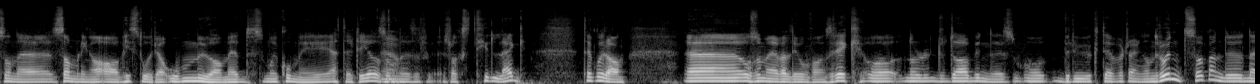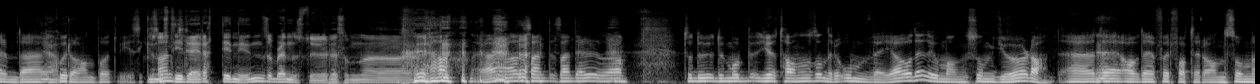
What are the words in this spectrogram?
sånne, samlinger av historier om Muhammed som har kommet i ettertid, og som ja. er et slags tillegg til Koranen. Uh, og som er veldig omfangsrik. Og når du da begynner liksom å bruke det fortellingene rundt, så kan du nærme deg ja. Koranen på et vis. ikke sant? Men å stirre rett inn i den, så blendes du liksom uh... ja, ja, ja, sant. sant det, da. Så du, du, må ta noen sånne omveier, og det er det jo mange som gjør, da. Uh, det, av de forfatterne som,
